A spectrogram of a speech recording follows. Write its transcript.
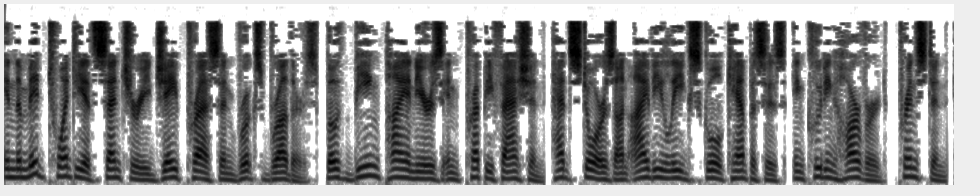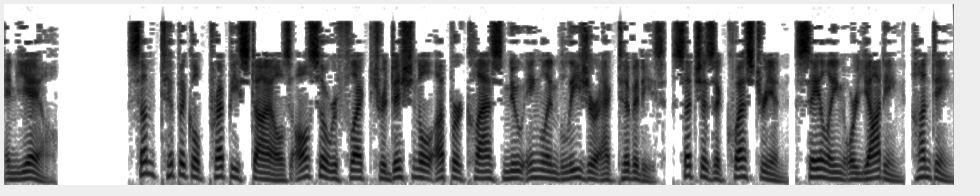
In the mid-20th century J. Press and Brooks Brothers, both being pioneers in preppy fashion, had stores on Ivy League school campuses, including Harvard, Princeton, and Yale. Some typical preppy styles also reflect traditional upper-class New England leisure activities, such as equestrian, sailing or yachting, hunting,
